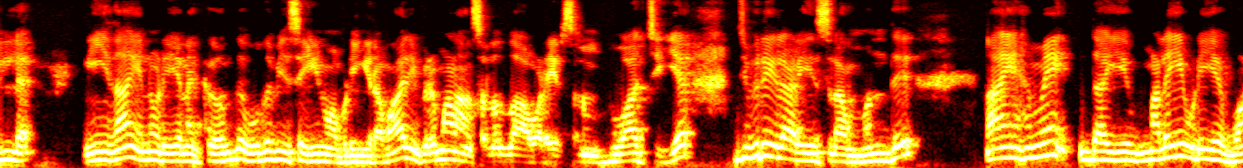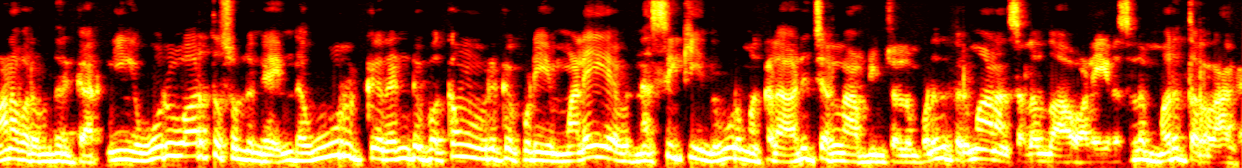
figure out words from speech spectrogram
இல்லை. நீ தான் என்னுடைய எனக்கு வந்து உதவி செய்யணும் அப்படிங்கிற மாதிரி பெருமானா சல்லா அலையம் துவா செய்ய ஜிப்ரீல் அலி இஸ்லாம் வந்து நாயகமே இந்த மலையுடைய வானவர் வந்திருக்கார். நீங்க ஒரு வார்த்தை சொல்லுங்க. இந்த ஊருக்கு ரெண்டு பக்கமும் இருக்கக்கூடிய மலையை நசுக்கி இந்த ஊர் மக்களை அடிச்சிடலாம் அப்படின்னு சொல்லும் பொழுது பெருமானா ஸல்லல்லாஹு அலைஹி மறுத்துறாங்க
